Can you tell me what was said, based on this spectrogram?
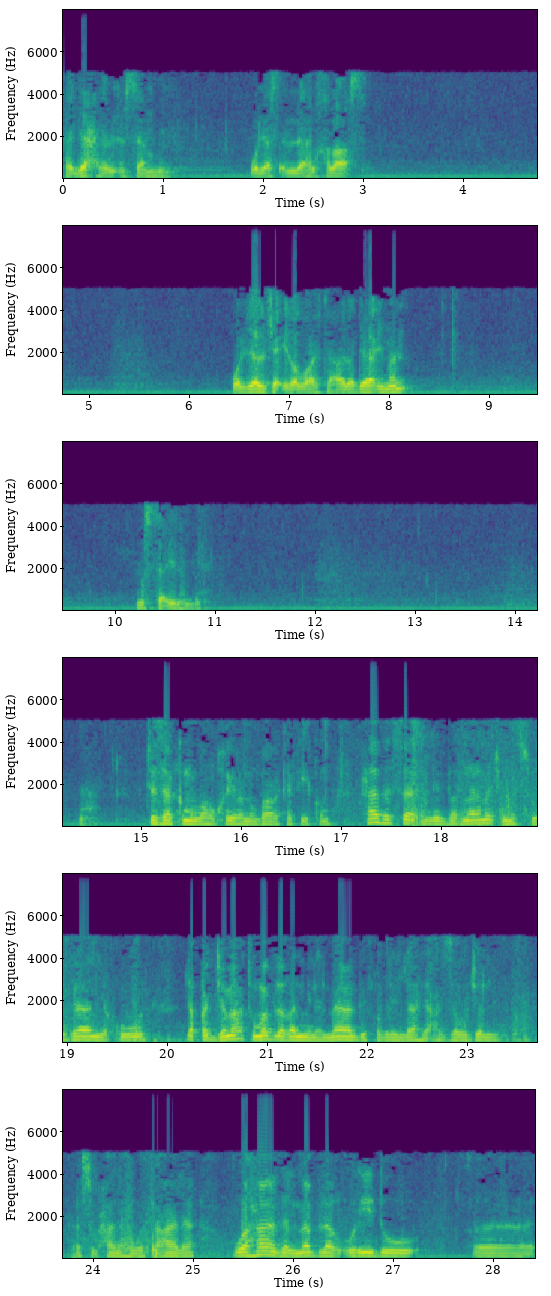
فليحذر الإنسان منه. وليسأل الله الخلاص. وليلجأ إلى الله تعالى دائما مستعينا به. نعم. جزاكم الله خيرا وبارك فيكم. هذا سائل للبرنامج من السودان يقول لقد جمعت مبلغا من المال بفضل الله عز وجل سبحانه وتعالى وهذا المبلغ أريد آه،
